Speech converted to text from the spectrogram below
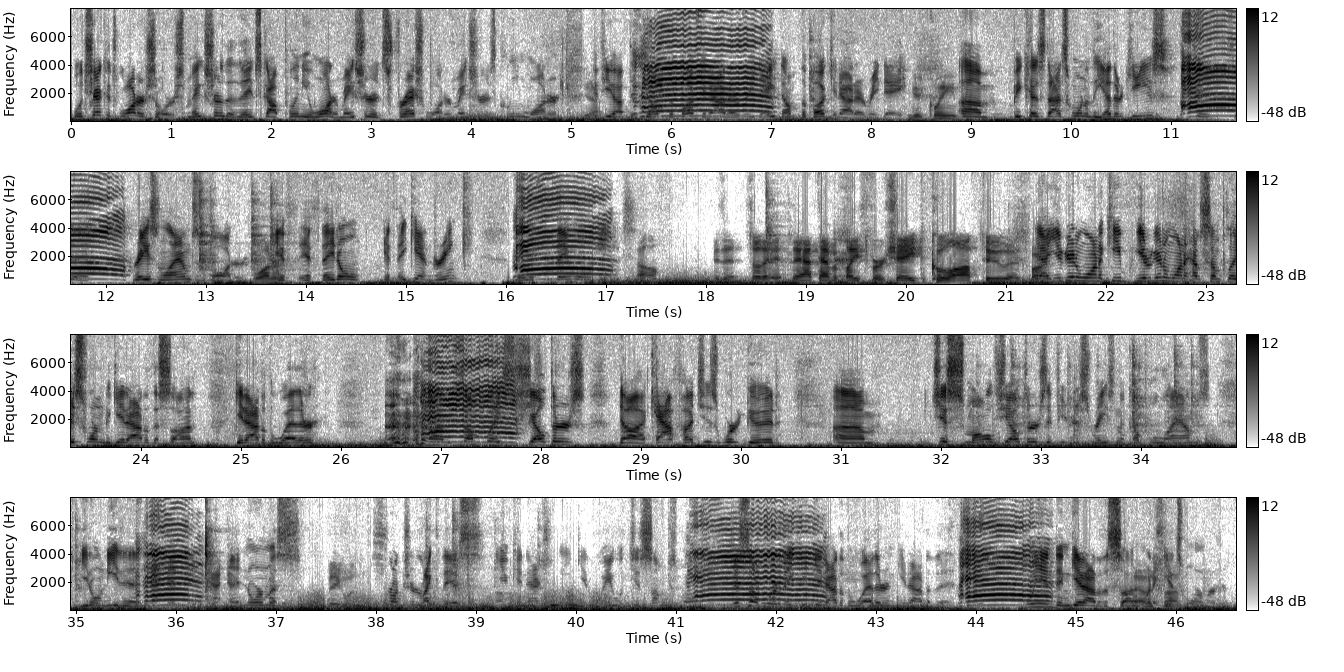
well, check its water source. Make sure that it's got plenty of water. Make sure it's fresh water. Make sure it's clean water. Yeah. If you have to dump the bucket out every day, dump the bucket out every day. get clean. Um, because that's one of the other keys to, to raising lambs is water. Water. If if they don't, if they can't drink, they, they won't eat. oh, is it? So they, they have to have a place for shade to cool off too, as far Yeah, you're gonna want to keep. You're gonna want to have some place for them to get out of the sun, get out of the weather. um, some place shelters, uh, calf hutches work good. Um, just small shelters if you're just raising a couple lambs. You don't need an, an, an enormous big one. structure like this. You can actually get away with just something small. Just something where they can get out of the weather and get out of the wind and get out of the sun Out when the it gets warmer.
